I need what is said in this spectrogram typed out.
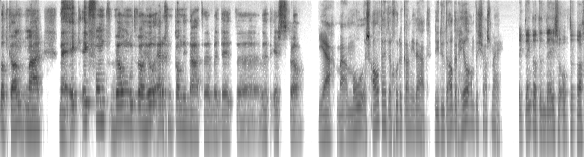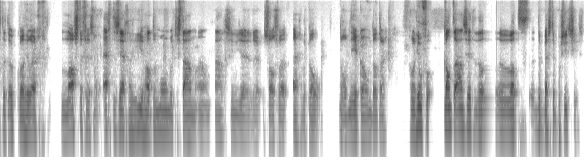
dat kan. Maar nee, ik, ik vond Welmoed wel heel erg een kandidaat eh, bij, dit, eh, bij dit eerste spel. Ja, maar een mol is altijd een goede kandidaat. Die doet altijd heel enthousiast mee. Ik denk dat in deze opdracht het ook wel heel erg lastig is om echt te zeggen, hier had de mol moeten staan. aan- Aangezien je, zoals we eigenlijk al erop neerkomen, dat er gewoon heel veel kanten aan zitten dat, eh, wat de beste positie is.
